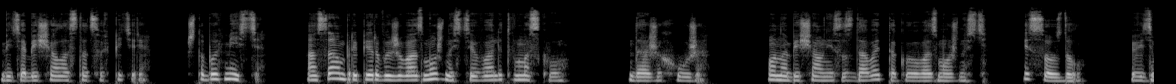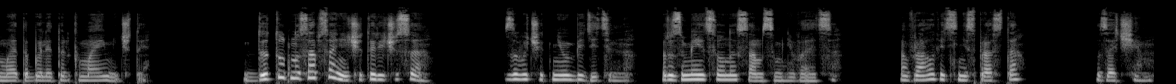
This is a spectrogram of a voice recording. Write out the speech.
Ведь обещал остаться в Питере, чтобы вместе. А сам при первой же возможности валит в Москву. Даже хуже. Он обещал не создавать такую возможность. И создал. Видимо, это были только мои мечты. «Да тут на Сапсане четыре часа». Звучит неубедительно. Разумеется, он и сам сомневается. Врал ведь неспроста. Зачем?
